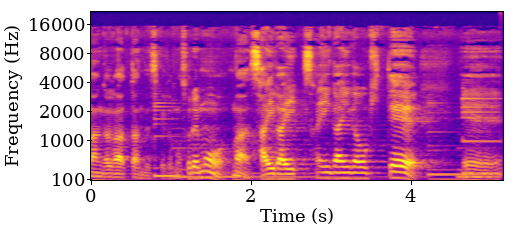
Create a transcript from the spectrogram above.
漫画があったんですけどもそれも、まあ、災害災害が起きて、えー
